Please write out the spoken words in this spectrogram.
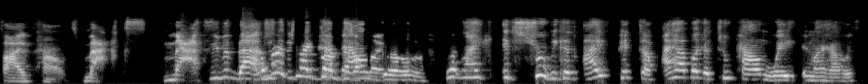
five pounds max max. Even that. I'm gonna try ten pounds, like, girl. But like, it's true because I've picked up. I have like a two pound weight in my house.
